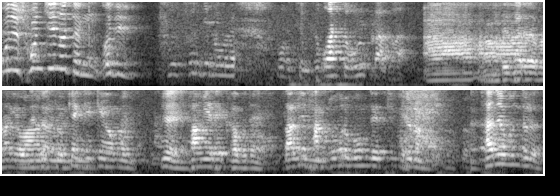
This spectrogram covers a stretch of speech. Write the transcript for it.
오늘 손지는 등 어디 손진 오늘 뭐좀 와서 올까봐. 아, 내 살이라면 요한은 또 깽깽깽하면 예. 방해될까보네. 나중에 방송으로 보면 돼. 자녀분들은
